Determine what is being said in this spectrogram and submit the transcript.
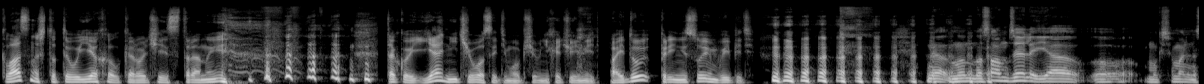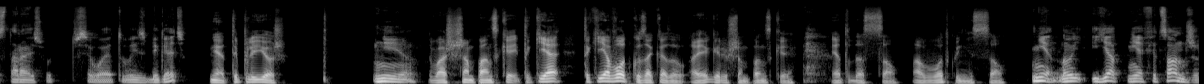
Классно, что ты уехал, короче, из страны. Такой, я ничего с этим общего не хочу иметь. Пойду, принесу им выпить. На самом деле я э, максимально стараюсь вот всего этого избегать. Нет, ты плюешь. Не, Ваше шампанское. Так я, так я водку заказывал, а я говорю шампанское. Я туда ссал, а в водку не ссал. Нет, ну я не официант же.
